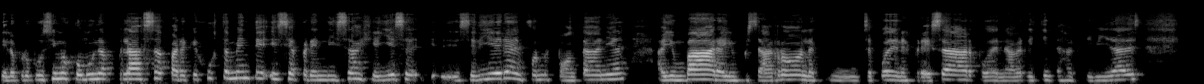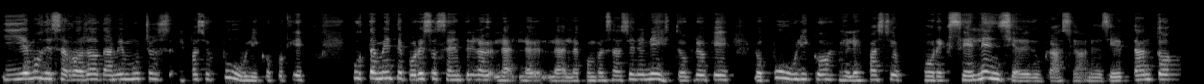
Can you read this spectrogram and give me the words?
que lo propusimos como una plaza para que justamente ese aprendizaje y ese se diera en forma espontánea. Hay un bar, hay un pizarrón, se pueden expresar, pueden haber distintas actividades y hemos desarrollado también muchos espacios públicos, porque justamente por eso se entre la, la, conversación en esto. Creo que lo público es el espacio por excelencia de educación, es decir, tanto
